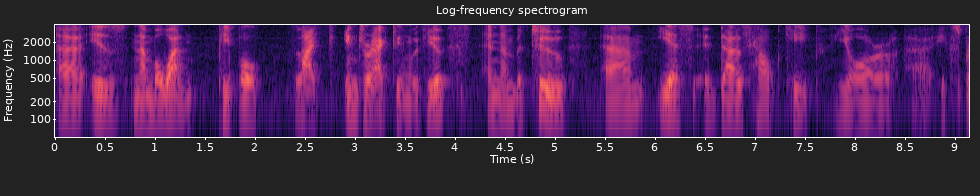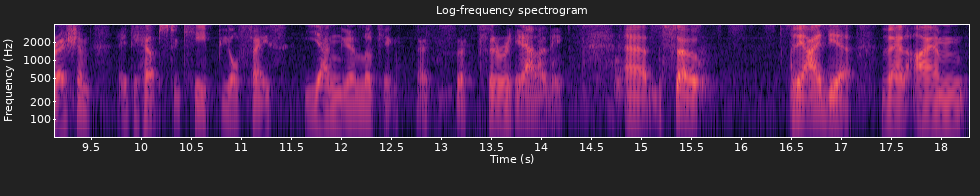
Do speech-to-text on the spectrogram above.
uh, is number one, people like interacting with you, and number two, um, yes, it does help keep your uh, expression. It helps to keep your face younger looking. That's that's a reality. Uh, so, the idea that I am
